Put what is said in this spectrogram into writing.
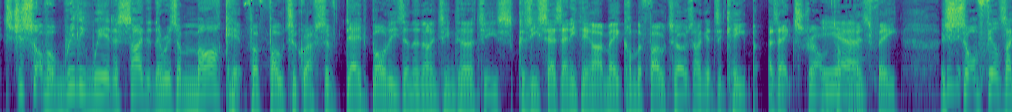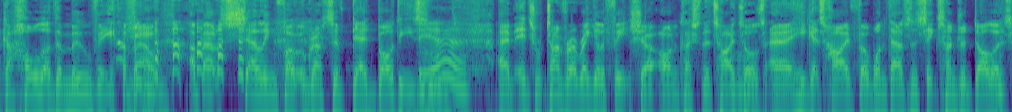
it's just sort of a really weird aside that there is a market for photographs of dead bodies in the 1930s because he says anything I make on the photos I get to keep as extra on top of his fee. It sort of feels like a whole other movie about about selling photographs of dead bodies. Yeah. Um, it's time for a regular feature on Clash of the Titles. Uh, he gets hired for one thousand six hundred dollars.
